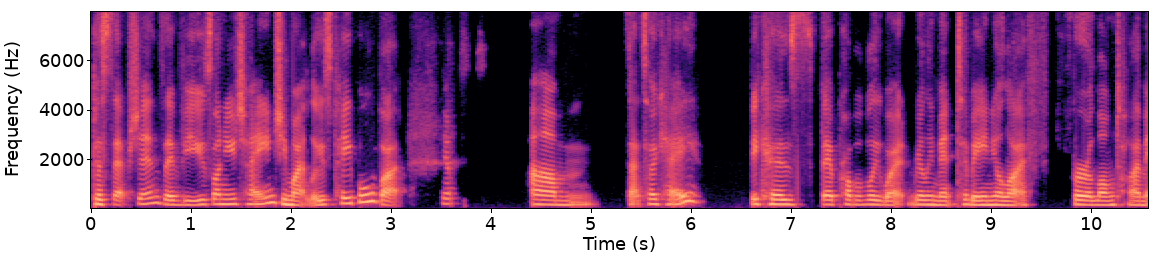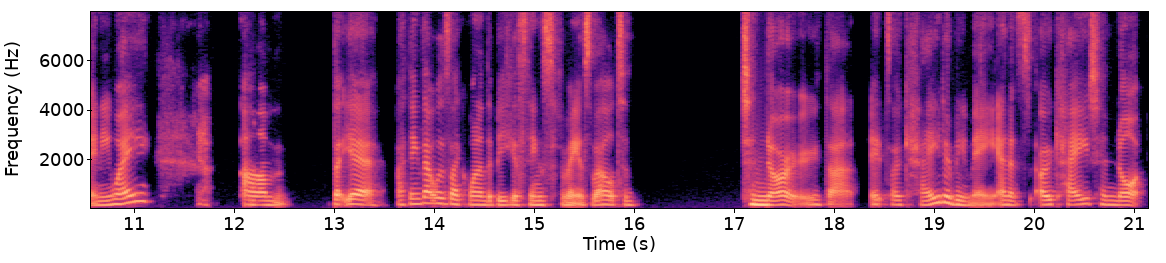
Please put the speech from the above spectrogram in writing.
perceptions their views on you change. You might lose people but yep. um that's okay. Because they probably weren't really meant to be in your life for a long time anyway um, but yeah, I think that was like one of the biggest things for me as well to to know that it's okay to be me and it's okay to not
